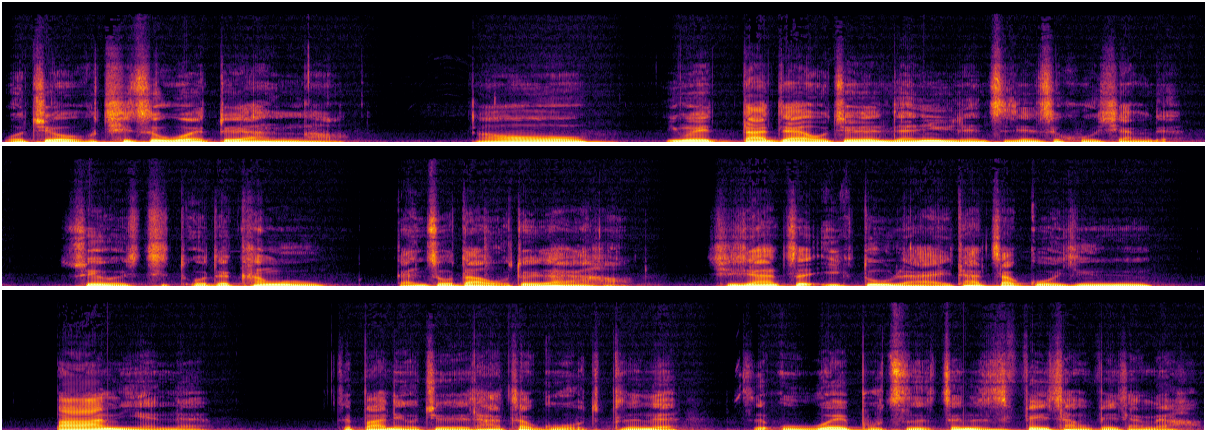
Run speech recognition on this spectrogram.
我就其实我也对她很好。然后，因为大家我觉得人与人之间是互相的，所以我我的看护感受到我对她好。其实她这一度来，她照顾我已经八年了。这八年，我觉得她照顾我真的是无微不至，真的是非常非常的好。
